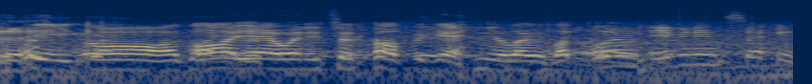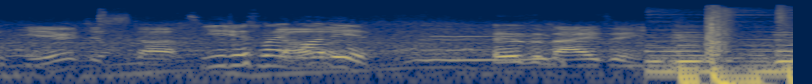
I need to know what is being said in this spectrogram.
Sorry. Oh, Oh yeah, when he took off again, you're like, what? what? Even in second gear, it just starts. You just went like this. It was amazing.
